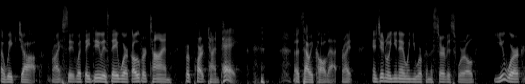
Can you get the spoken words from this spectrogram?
a week job, right? So what they do is they work overtime for part time pay. That's how we call that, right? In general, you know, when you work in the service world, you work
